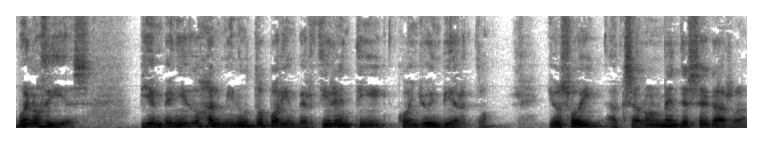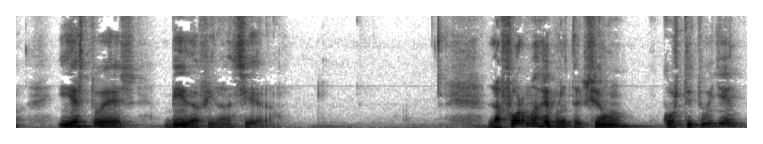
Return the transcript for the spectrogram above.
Buenos días, bienvenidos al Minuto para Invertir en Ti con Yo Invierto. Yo soy Axalón Méndez Segarra y esto es Vida Financiera. Las formas de protección constituyen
